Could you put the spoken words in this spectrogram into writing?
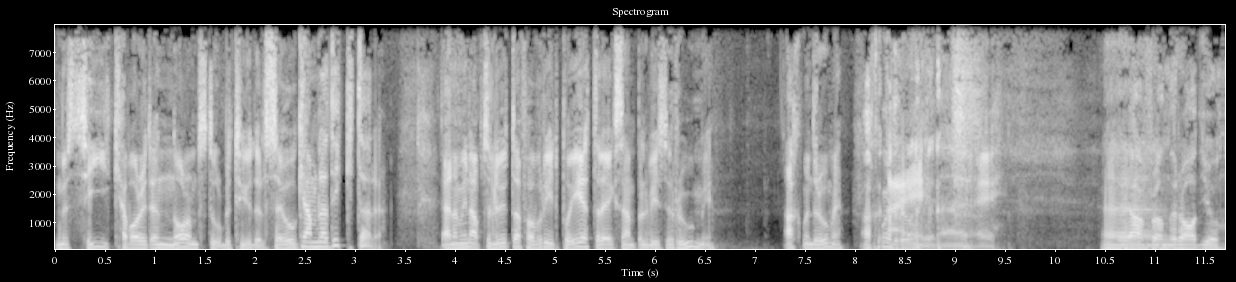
Musik har varit enormt stor betydelse och gamla diktare. En av mina absoluta favoritpoeter är exempelvis Rumi. Ahmed Rumi. Ahmed Nej. Rumi, nej. det är han från Radio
